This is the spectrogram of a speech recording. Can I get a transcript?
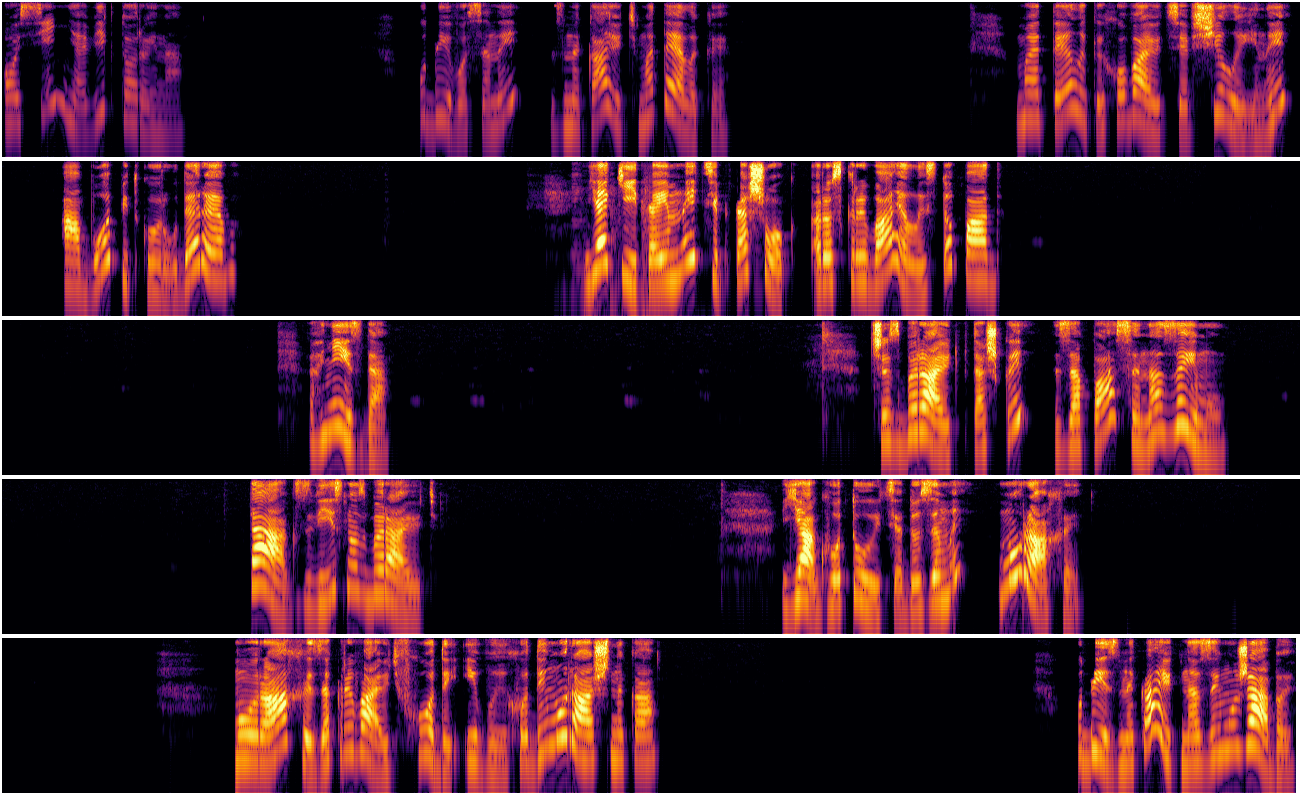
Осіння вікторина. Куди восени зникають метелики? Метелики ховаються в щілини або під кору дерев. Які таємниці пташок розкриває листопад? Гнізда. Чи збирають пташки запаси на зиму? Так, звісно, збирають. Як готуються до зими мурахи? Мурахи закривають входи і виходи мурашника. Куди зникають на зиму жаби?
